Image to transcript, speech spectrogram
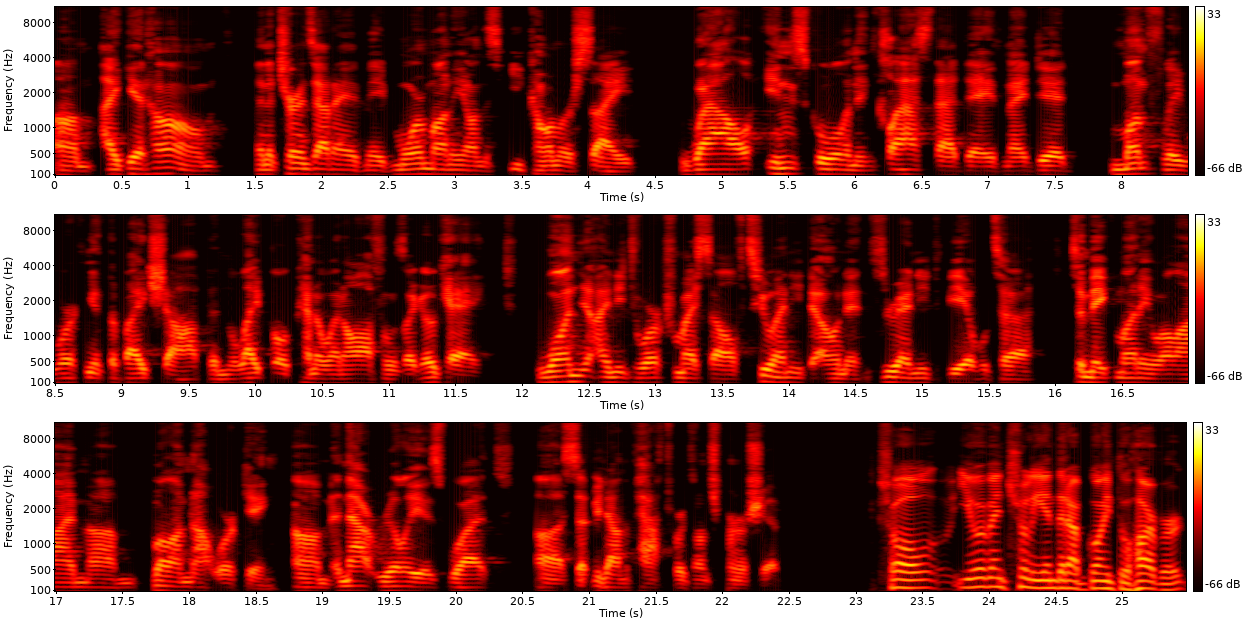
um, I get home and it turns out I had made more money on this e-commerce site while in school and in class that day than I did monthly working at the bike shop. And the light bulb kind of went off and was like, okay, one, I need to work for myself. Two, I need to own it. And three, I need to be able to to make money while I'm um, while I'm not working. Um, and that really is what uh, set me down the path towards entrepreneurship. So you eventually ended up going to Harvard,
